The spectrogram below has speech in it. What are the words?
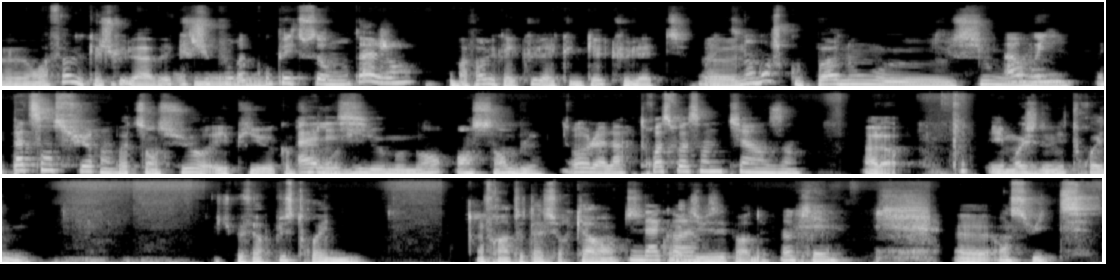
Euh, on va faire le calcul avec. Mais tu une- pourrais couper tout ça au montage, hein. On va faire le calcul avec une calculette. Ouais. Euh, non, non, je coupe pas, non. euh, ici, on... Ah oui, pas de censure. Pas de censure. Et puis, euh, comme ça, Allez. on vit le moment ensemble. Oh là là, 3,75. Alors, et moi j'ai donné 3,5. Tu peux faire plus 3,5. On fera un total sur 40. D'accord. On va diviser par deux. Ok. Euh, ensuite,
